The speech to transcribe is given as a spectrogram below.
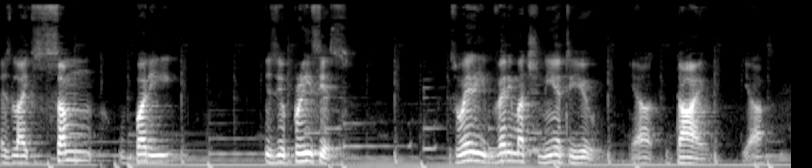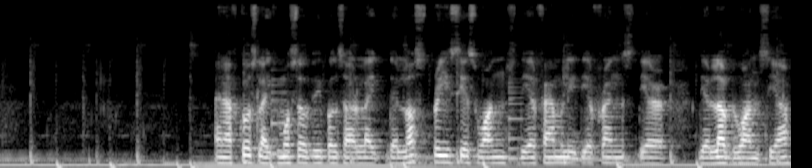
is like somebody is your precious it's very very much near to you yeah died yeah. And of course like most of the peoples are like the lost precious ones their family their friends their their loved ones yeah.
